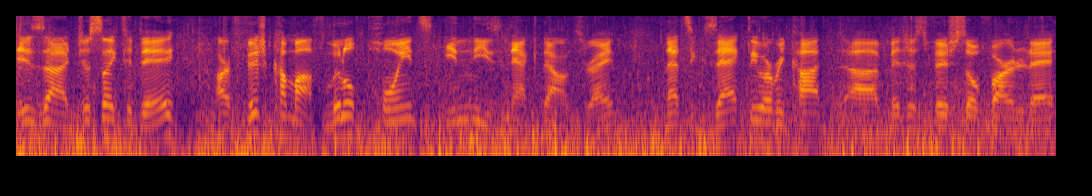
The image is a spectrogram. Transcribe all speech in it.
is uh, just like today, our fish come off little points in these neck downs, right? And that's exactly where we caught uh, Mitch's fish so far today.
